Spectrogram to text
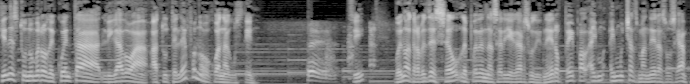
¿Tienes tu número de cuenta ligado a, a, tu teléfono, Juan Agustín? Sí. ¿Sí? Bueno, a través de Cell le pueden hacer llegar su dinero, PayPal, hay, hay muchas maneras. O sea,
